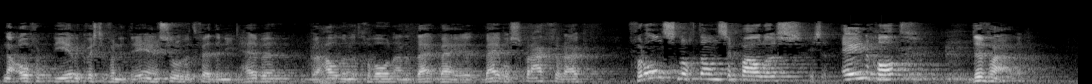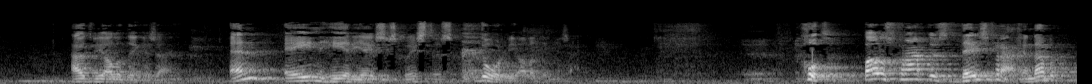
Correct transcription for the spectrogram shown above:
Nou, over die hele kwestie van de drie zullen we het verder niet hebben. We houden het gewoon aan het bij, het Bijbels. Voor ons nogthans, zegt Paulus, is er één God, de Vader. Uit wie alle dingen zijn. En één Heer Jezus Christus, door wie alle dingen zijn. Goed, Paulus vraagt dus deze vraag. En daar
